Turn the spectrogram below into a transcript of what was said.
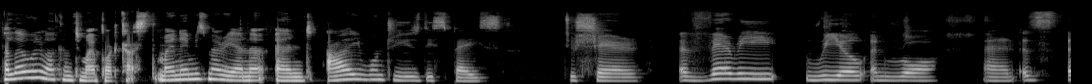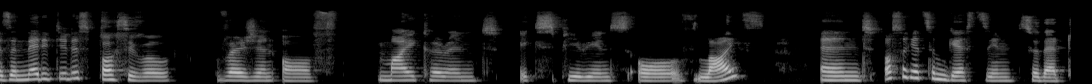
Hello and welcome to my podcast. My name is Mariana, and I want to use this space to share a very real and raw and as, as unedited as possible version of my current experience of life and also get some guests in so that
